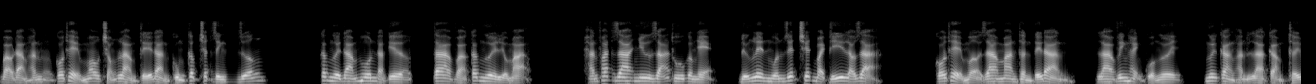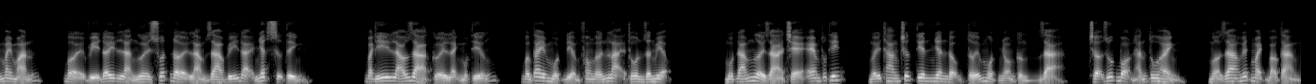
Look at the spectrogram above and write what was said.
bảo đảm hắn có thể mau chóng làm tế đàn cung cấp chất dinh dưỡng. Các người đám hôn đàn kia, ta và các ngươi liều mạng. Hắn phát ra như dã thu gầm nhẹ, đứng lên muốn giết chết bạch lý lão giả. Có thể mở ra man thần tế đàn, là vinh hạnh của ngươi ngươi càng hẳn là cảm thấy may mắn, bởi vì đây là ngươi suốt đời làm ra vĩ đại nhất sự tình. Bạch lý lão giả cười lạnh một tiếng, bấm tay một điểm phong ấn lại thôn dân miệng một đám người già trẻ em thút thít, mấy tháng trước tiên nhân động tới một nhóm cường giả, trợ giúp bọn hắn tu hành, mở ra huyết mạch bảo tàng,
